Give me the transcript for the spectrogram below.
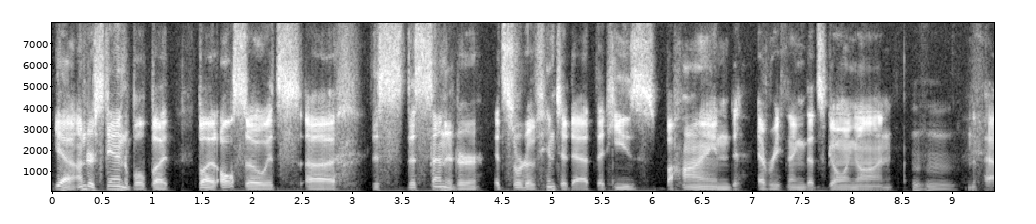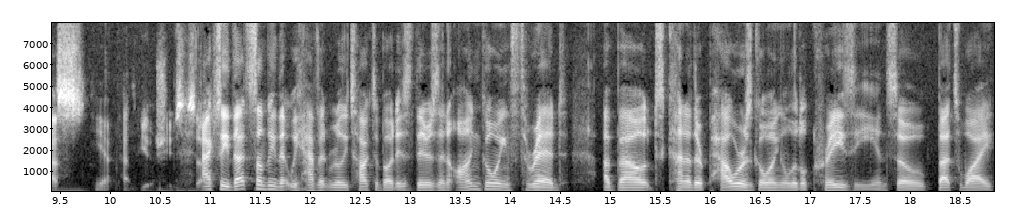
yeah understandable but but also it's uh this this senator it's sort of hinted at that he's behind everything that's going on hmm in the past Yeah. past few issues so Actually, that's something that we haven't really talked about. Is there's an ongoing thread about kind of their powers going a little crazy, and so that's why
